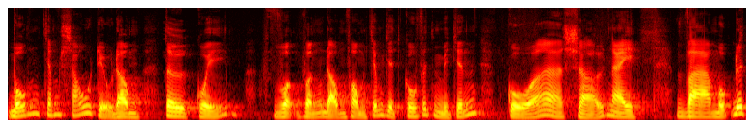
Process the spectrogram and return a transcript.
4.6 triệu đồng từ quỹ vận động phòng chống dịch COVID-19 của sở này và mục đích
